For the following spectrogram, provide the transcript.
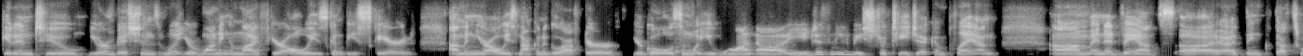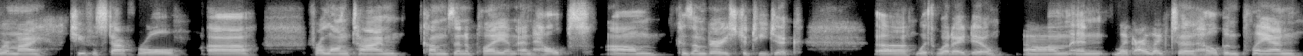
get into your ambitions and what you're wanting in life, you're always going to be scared. Um, and you're always not going to go after your goals and what you want. Uh, you just need to be strategic and plan um, in advance. Uh, I, I, think that's where my chief of staff role uh, for a long time comes into play and, and helps because um, I'm very strategic uh, with what I do. Um, and like I like to help and plan,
